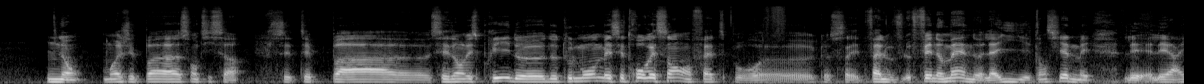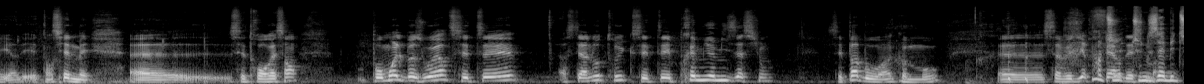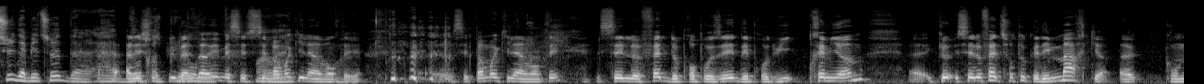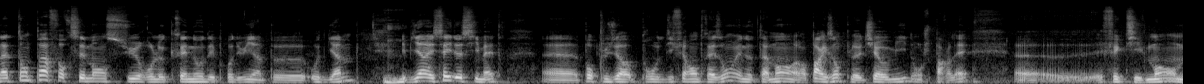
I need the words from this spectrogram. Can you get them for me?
Non, moi j'ai pas senti ça. C'était pas euh, c'est dans l'esprit de, tout le monde mais c'est trop récent en fait pour euh, que ça enfin le, phénomène l'AI est ancienne mais les, les AI est ancienne mais euh, c'est trop récent. Pour moi le buzzword c'était c'était un autre truc c'était premiumisation. C'est pas beau hein, comme mot ça veut dire faire tu, des. Tu nous habitues d'habitude à, des choses plus belles. Bah oui, mais c'est pas moi qui l'ai inventé. c'est pas moi qui l'ai inventé. C'est le fait de proposer des produits premium. que c'est le fait surtout que des marques qu'on n'attend pas forcément sur le créneau des produits un peu haut de gamme, mhm. eh bien, essaye de s'y mettre. Euh, pour plusieurs, pour différentes raisons, et notamment, alors par exemple, Xiaomi dont je parlais, euh, effectivement,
